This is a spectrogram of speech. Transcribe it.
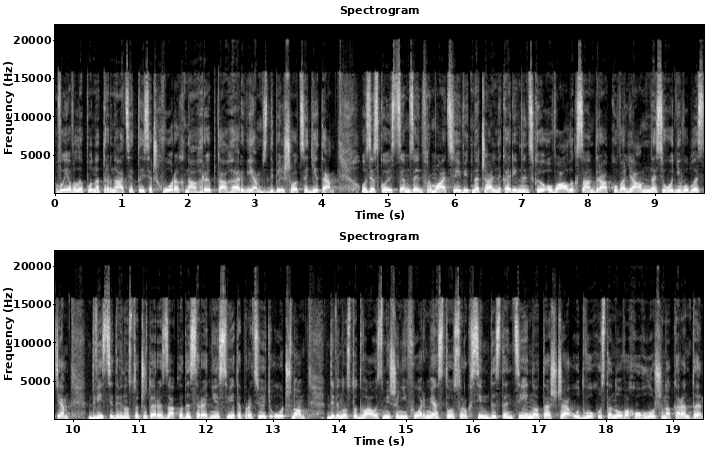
виявили понад 13 тисяч хворих на грип та ГРВІ. Здебільшого це діти. У зв'язку із цим, за інформацією від начальника Рівненської ОВА Олександра Коваля, на сьогодні в області 294 заклади середньої освіти працюють очно, 92 у змішаній формі, 147 дистанційно та ще у двох установах оголошено карантин.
